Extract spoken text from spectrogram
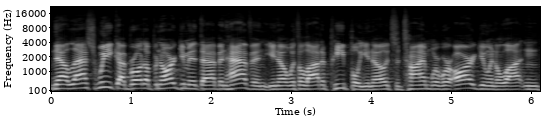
now last week I brought up an argument that I've been having, you know, with a lot of people. You know, it's a time where we're arguing a lot, and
